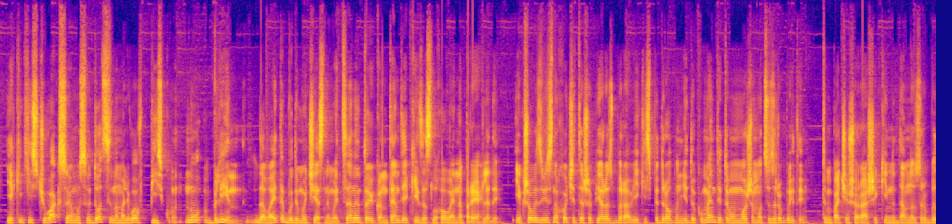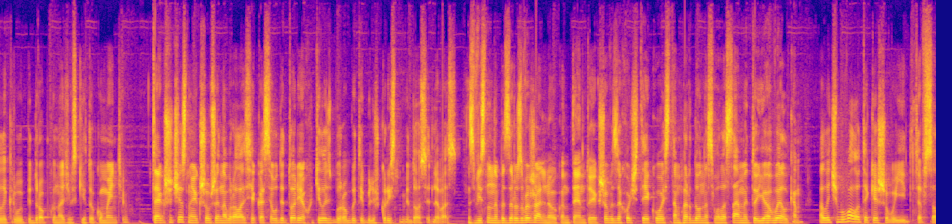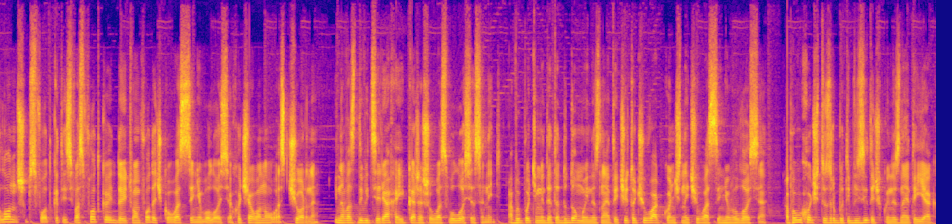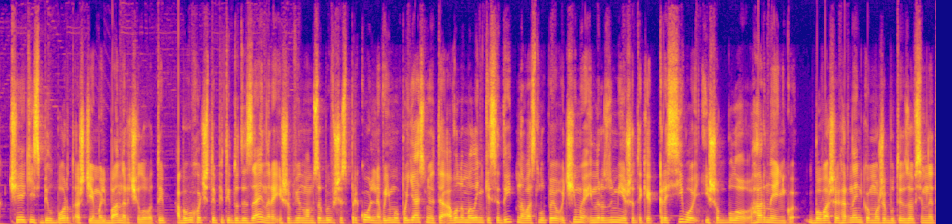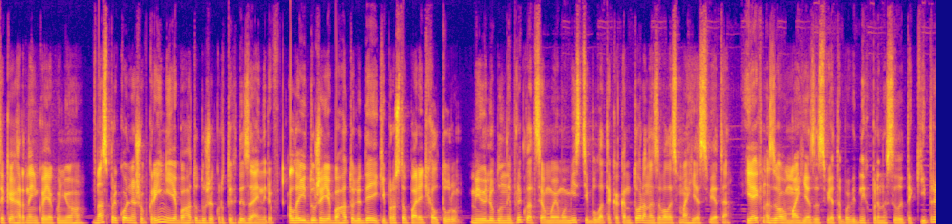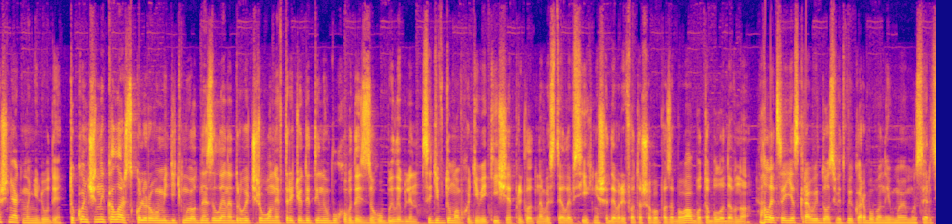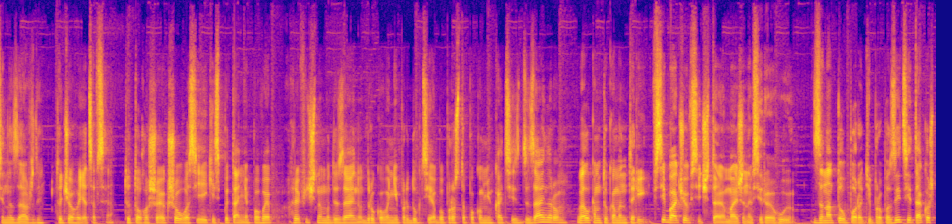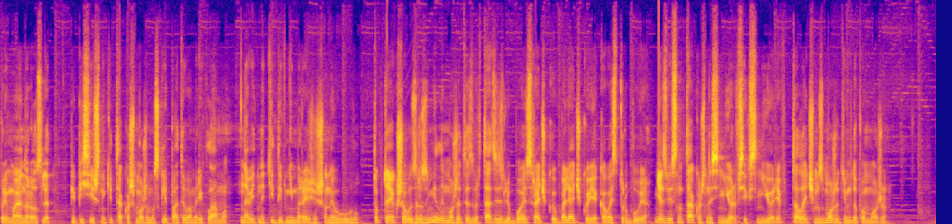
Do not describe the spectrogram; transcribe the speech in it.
як якийсь чувак в своєму свідоцтві намалював піську. Ну блін, давайте будемо чесними. Це не той контент, який заслуговує на перегляди. Якщо ви, звісно, хочете, щоб я розбирав якісь підроблені документи, то ми можемо це зробити. Тим паче, що Rush, які недавно зробили криву підробку натівських документів. Та якщо чесно, якщо вже набралася якась аудиторія, хотілося б робити більш корисні відоси для вас. Звісно, не без розважального контенту. Якщо ви захочете якогось там гардона з волосами, то are welcome. Але чи бувало таке, що ви їдете в салон, щоб сфоткатись, вас фоткають, дають вам фоточку, у вас синє волосся, хоча воно у вас чорне. І на вас дивиться ряха і каже, що у вас волосся синить. А ви потім йдете додому і не знаєте, чи то чувак кончений, чи у вас синє волосся. Або ви хочете зробити візиточку і не знаєте як, чи якийсь білборд, HTML банер чи логотип, або ви хочете піти до дизайнера і щоб він вам зробив щось прикольне, ви йому пояснюєте, а воно маленьке сидить, на вас лупає очима і не розуміє, що таке красиво і щоб було гарненько. Бо ваше гарненько може бути зовсім не таке гарненько, як у нього. В нас прикольно, що в країні є багато дуже крутих дизайнерів, але і дуже є багато людей, які просто парять халтуру. Мій улюблений приклад це в моєму місті була така контора, називалась Магія Світа. Я їх називав магія за світа, бо від них приносили такий трешняк мені люди. То кончений калаш з кольоровими дітьми, одне зелене, друге червоне, в третю дитину вухо десь загубили, блін. Сидів, думав, хотів який ще приклад навести, але всі їхні шедеври фотошопу позабував, бо то було давно. Але цей яскравий досвід викарбований в моєму серці назавжди. До чого я це все? До того, що якщо у вас є якісь питання по веб, графічному дизайну, друкованій продукції або просто по комунікації з дизайнером, welcome to коментарі. Всі бачу, всі читаю, майже на всі реагую. Занадто упороті пропозиції також приймаю на розгляд. PPC-шники також можемо скліпати вам рекламу, навіть на ті дивні мережі, що не Google. Тобто, якщо ви зрозуміли, можете звертатися з любою срачкою болячкою, яка вас турбує. Я, звісно, також не сеньор всіх сеньорів, але чим зможу, тим допоможу.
